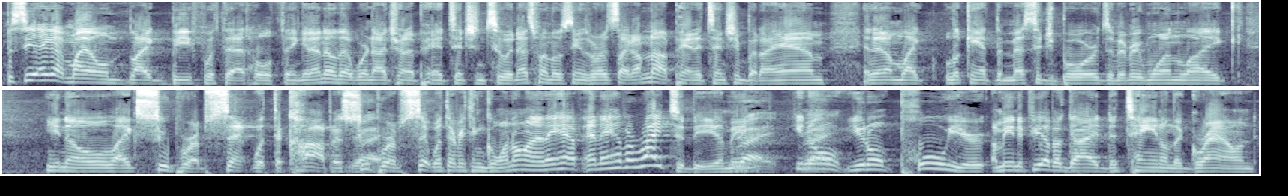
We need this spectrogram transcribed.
but see, I got my own like beef with that whole thing, and I know that we're not trying to pay attention to it. And that's one of those things where it's like I'm not paying attention, but I am, and then I'm like looking at the message boards of everyone like, you know, like super upset with the cop and super Right. upset with everything going on, and they have and they have a right to be. I mean, Right, you know, right. you don't pull your. I mean, if you have a guy detained on the ground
